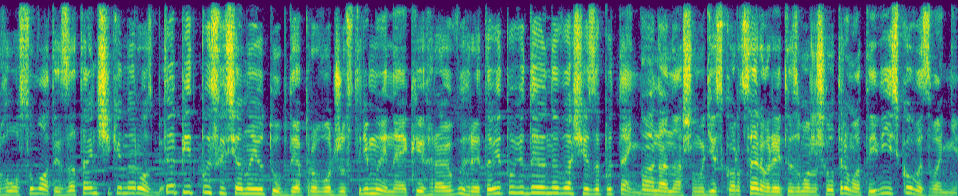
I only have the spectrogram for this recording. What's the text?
проголосувати за танчики на розбір. Та підписуйся на YouTube, де я проводжу стріми, на яких граю в ігри та відповідаю на ваші запитання. А на нашому Discord сервері ти зможеш отримати військове звання.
